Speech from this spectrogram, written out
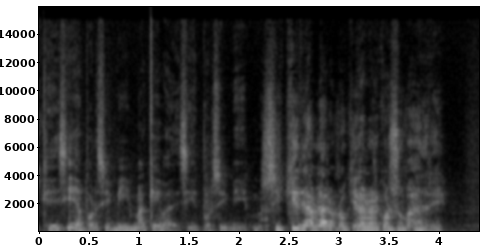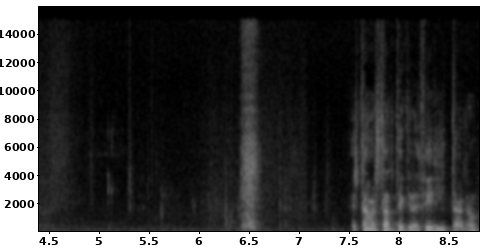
Que decida por sí misma, ¿qué va a decir por sí misma? Si quiere hablar o no quiere hablar con su madre. Está bastante crecidita, ¿no?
